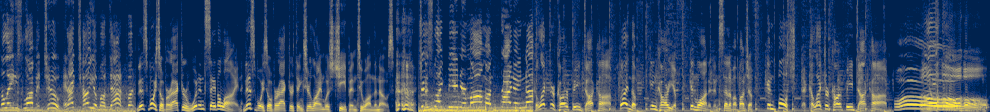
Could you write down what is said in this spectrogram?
the ladies love it too, and I tell you about that, but. This voiceover actor wouldn't say the line. This voiceover actor thinks your line was cheap and too on the nose. Just like me and your mom on Friday night. CollectorCarFeed.com. Find the fucking car you fucking wanted instead of a bunch of fucking bullshit at CollectorCarFeed.com. Oh, Oh,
